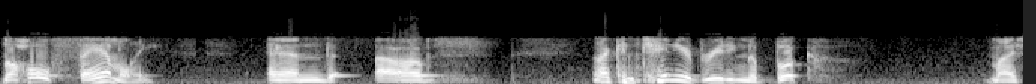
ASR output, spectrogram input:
the whole family. And uh, I continued reading the book my,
